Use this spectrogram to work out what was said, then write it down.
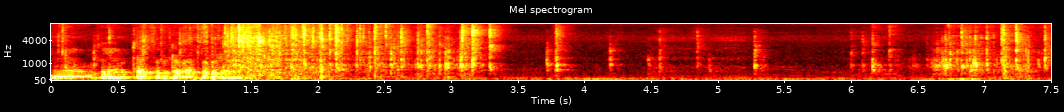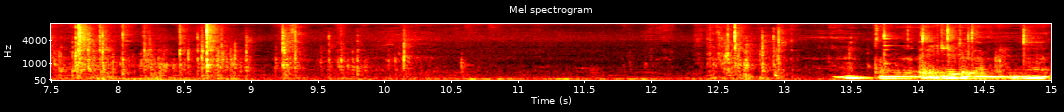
මේ උඩින් උඩට වතුර දාන්න. නැත්තම් එළියට ගන්න නෑ.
